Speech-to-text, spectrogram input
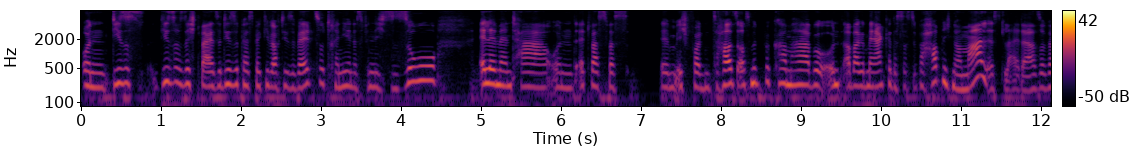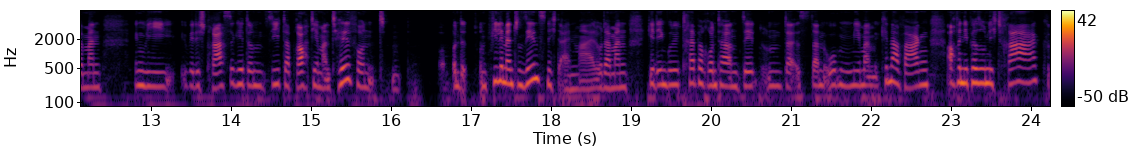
Und dieses, diese Sichtweise, diese Perspektive auf diese Welt zu trainieren, das finde ich so elementar und etwas, was ähm, ich von zu Hause aus mitbekommen habe und aber merke, dass das überhaupt nicht normal ist, leider. Also wenn man irgendwie über die Straße geht und sieht, da braucht jemand Hilfe und und, und viele Menschen sehen es nicht einmal. Oder man geht irgendwo die Treppe runter und sieht, und da ist dann oben jemand mit Kinderwagen, auch wenn die Person nicht fragt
